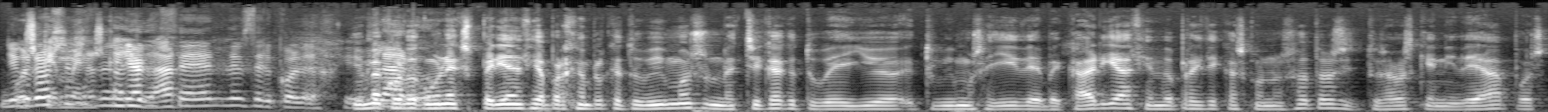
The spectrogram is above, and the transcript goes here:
Yo pues creo que, menos que ayudar. desde el colegio. Yo me acuerdo con una experiencia, por ejemplo, que tuvimos, una chica que tuve yo, tuvimos allí de becaria haciendo prácticas con nosotros y tú sabes que ni idea, pues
